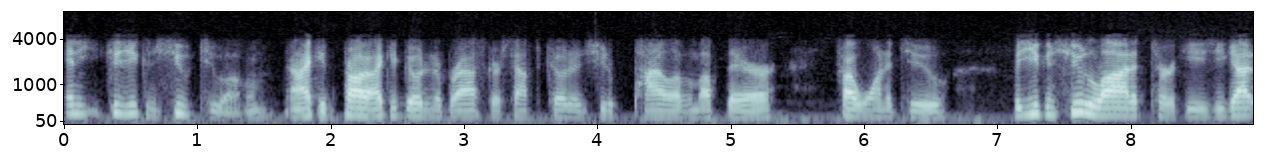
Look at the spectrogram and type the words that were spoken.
and because you can shoot two of them, and I could probably I could go to Nebraska or South Dakota and shoot a pile of them up there if I wanted to. But you can shoot a lot of turkeys. You got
